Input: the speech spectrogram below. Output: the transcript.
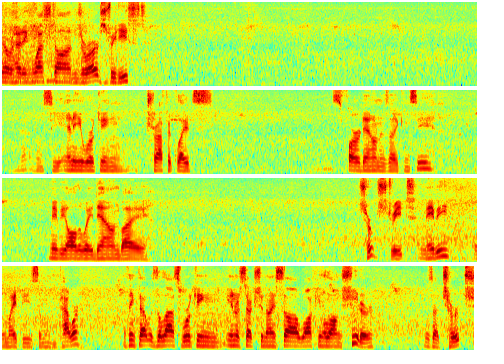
Now we're heading west on Gerrard Street East. Yeah, I don't see any working traffic lights as far down as I can see. Maybe all the way down by Church Street, maybe. There might be some power. I think that was the last working intersection I saw walking along Shuter was at Church.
